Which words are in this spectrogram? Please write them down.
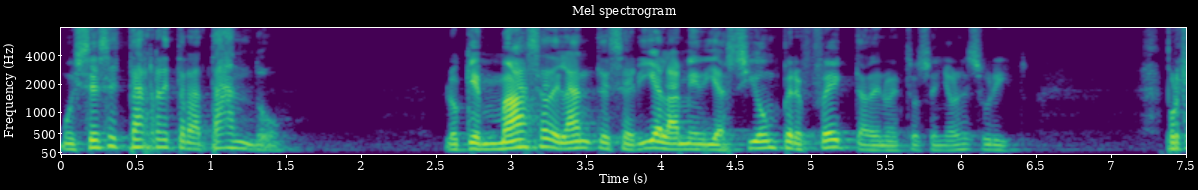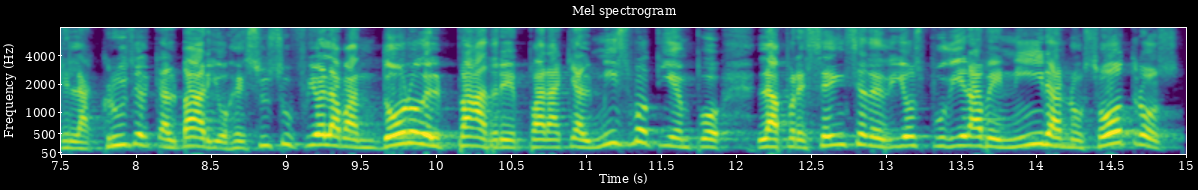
Moisés está retratando lo que más adelante sería la mediación perfecta de nuestro Señor Jesucristo. Porque en la cruz del Calvario Jesús sufrió el abandono del Padre para que al mismo tiempo la presencia de Dios pudiera venir a nosotros.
